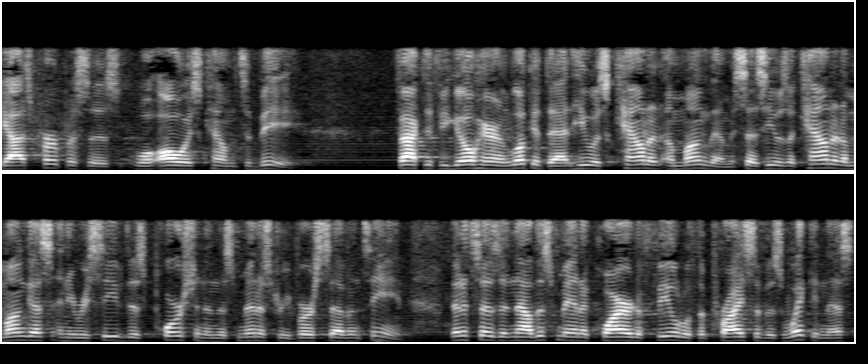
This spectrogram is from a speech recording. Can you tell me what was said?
God's purposes will always come to be. In fact, if you go here and look at that, he was counted among them. It says he was accounted among us and he received his portion in this ministry, verse 17. Then it says that now this man acquired a field with the price of his wickedness,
